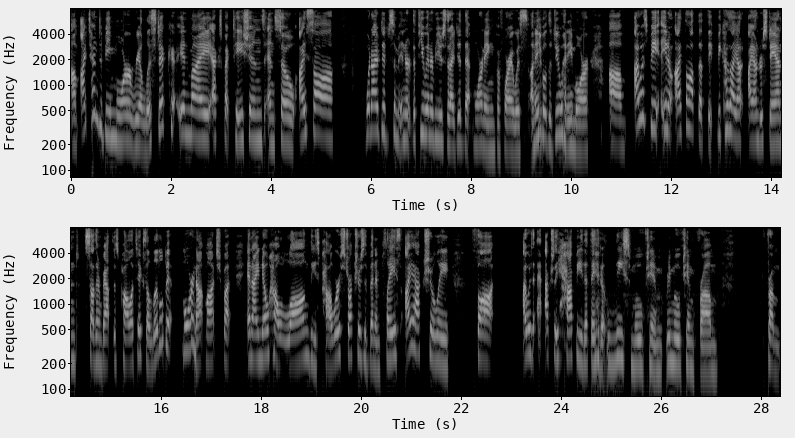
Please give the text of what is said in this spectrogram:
Um, I tend to be more realistic in my expectations. And so I saw when I did some inter- the few interviews that I did that morning before I was unable to do anymore, um, I was being, you know, I thought that the, because I I understand Southern Baptist politics a little bit more, not much, but and I know how long these power structures have been in place. I actually thought I was actually happy that they had at least moved him, removed him from from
